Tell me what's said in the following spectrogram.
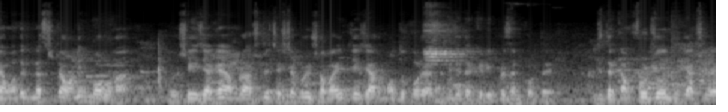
আমাদের ইন্ডাস্ট্রিটা অনেক বড় না, তো সেই জায়গায় আমরা আসলে চেষ্টা করি সবাই যে যার মতো করে আসলে নিজেদেরকে রিপ্রেজেন্ট করতে, নিজেদের কমফোর্ট জোন থেকে আসলে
